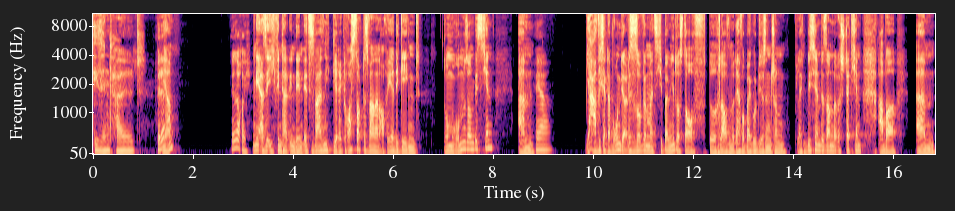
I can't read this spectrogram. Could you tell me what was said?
die sind halt, bitte? ja. Ja, sag ich. Nee, also ich finde halt in den, jetzt war es nicht direkt Rostock, das war dann auch eher die Gegend drumherum so ein bisschen. Ähm, Ja. ja, wie gesagt, da wohnen ja, das ist so, wenn man jetzt hier bei mir durchs Dorf durchlaufen würde. Ja, wobei gut, wir sind schon vielleicht ein bisschen ein besonderes Städtchen, aber ähm,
